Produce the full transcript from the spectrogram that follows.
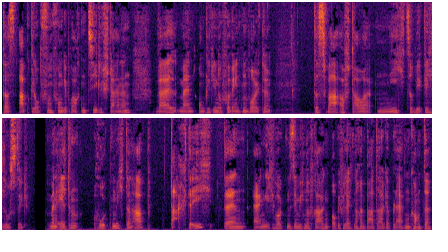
das Abklopfen von gebrauchten Ziegelsteinen, weil mein Onkel die noch verwenden wollte. Das war auf Dauer nicht so wirklich lustig. Meine Eltern holten mich dann ab, dachte ich, denn eigentlich wollten sie mich nur fragen, ob ich vielleicht noch ein paar Tage bleiben konnte,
